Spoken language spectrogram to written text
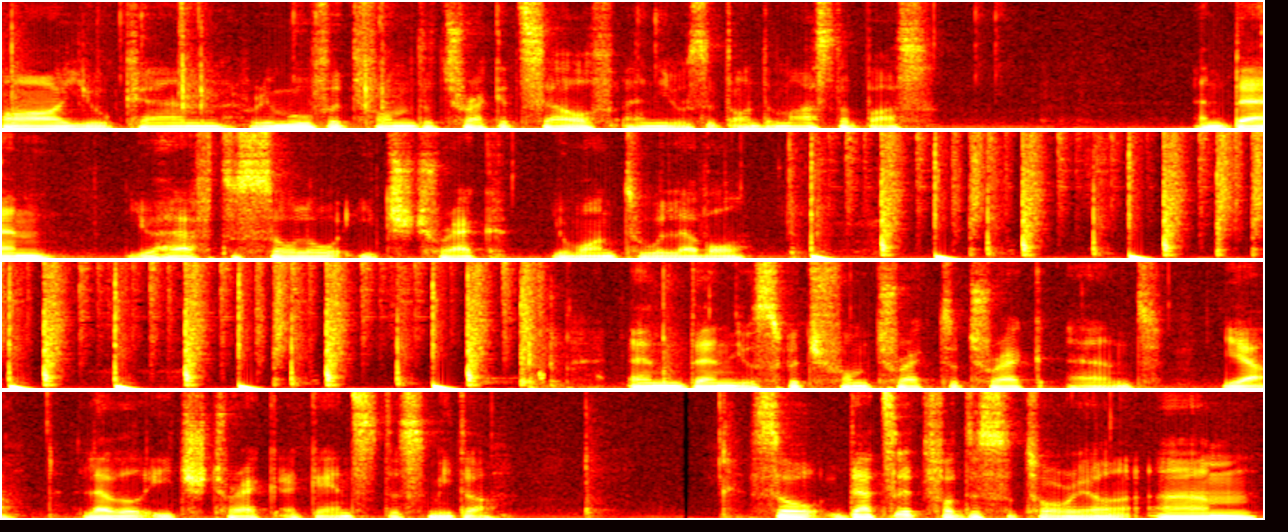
Or you can remove it from the track itself and use it on the master bus. And then you have to solo each track you want to level. And then you switch from track to track and yeah, level each track against this meter. So that's it for this tutorial. Um,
